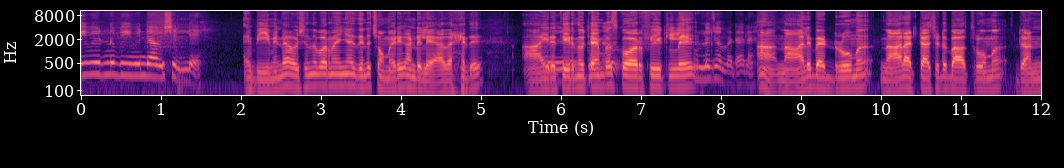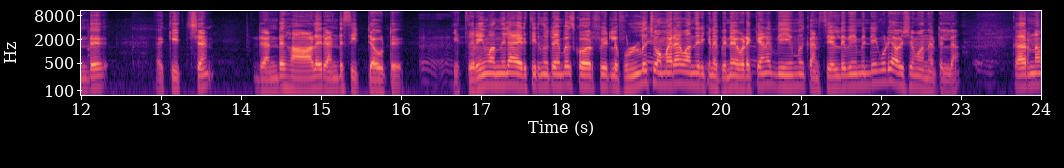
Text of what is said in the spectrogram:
ഈ വീടിന് ബീമിന്റെ ആവശ്യമില്ലേ? ബീമിന്റെ ആവശ്യം എന്ന് പറഞ്ഞു കഴിഞ്ഞാൽ ഇതിന്റെ ചുമര് കണ്ടില്ലേ? അതായത് ആയിരത്തി ഇരുന്നൂറ്റി അമ്പത് സ്ക്വയർ ഫീറ്റിൽ ആ നാല് ബെഡ്റൂം നാല് അറ്റാച്ച്ഡ് ബാത്റൂം രണ്ട് കിച്ചൺ രണ്ട് ഹാൾ രണ്ട് സിറ്റ് ഔട്ട് ഇത്രയും വന്നില്ല ആയിരത്തി ഇരുന്നൂറ്റി അമ്പത് സ്ക്വയർ ഫീറ്റിൽ ഫുള്ള് ചുമര വന്നിരിക്കുന്നത് പിന്നെ എവിടേക്കാണ് ബീം കൺസീൽഡ് ഭീമിന്റെയും കൂടി ആവശ്യം വന്നിട്ടില്ല. കാരണം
